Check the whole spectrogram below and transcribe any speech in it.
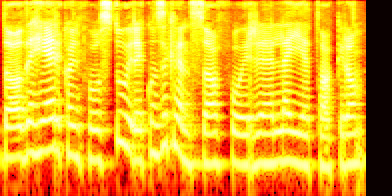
da det her kan få store konsekvenser for leietakerne.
